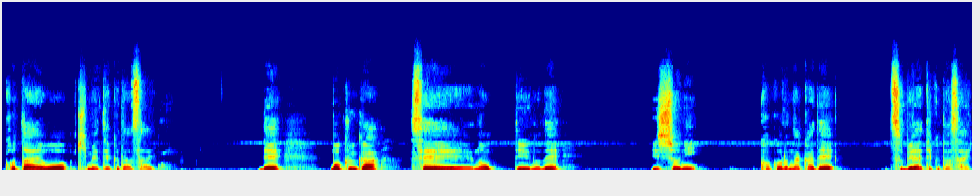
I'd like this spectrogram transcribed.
答えを決めてください。で、僕がせーのっていうので、一緒に心の中でつぶやいてください。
